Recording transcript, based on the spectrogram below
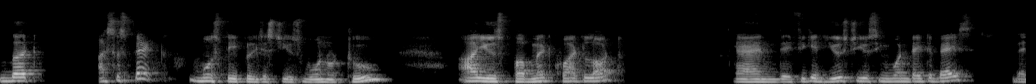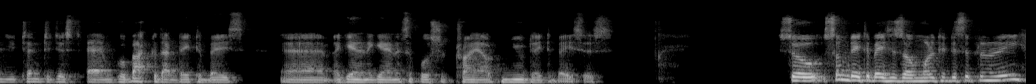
But I suspect most people just use one or two. I use PubMed quite a lot. And if you get used to using one database, then you tend to just um, go back to that database um, again and again as opposed to try out new databases. So some databases are multidisciplinary.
